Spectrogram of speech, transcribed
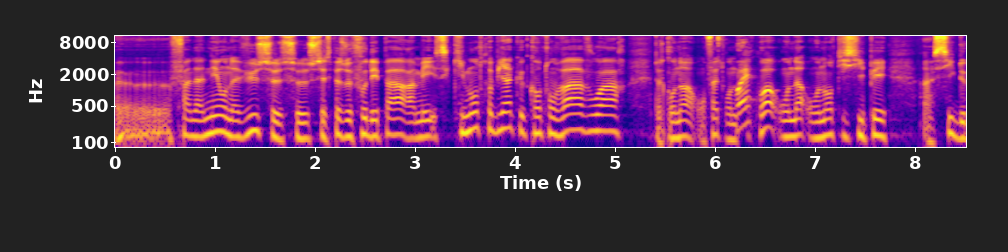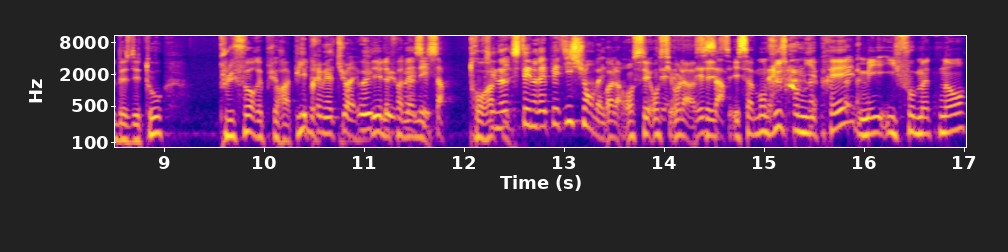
euh, fin d'année, on a vu ce, cette espèce de faux départ, hein, mais ce qui montre bien que quand on va avoir, parce qu'on a, en fait, on, quoi on a, on anticipé un cycle de baisse des taux plus fort et plus rapide prématuré. dès la fin d'année. C'est ça. C'était une répétition, on va dire. Voilà, on sait, on voilà, ça. et ça montre juste qu'on y est prêt, mais il faut maintenant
